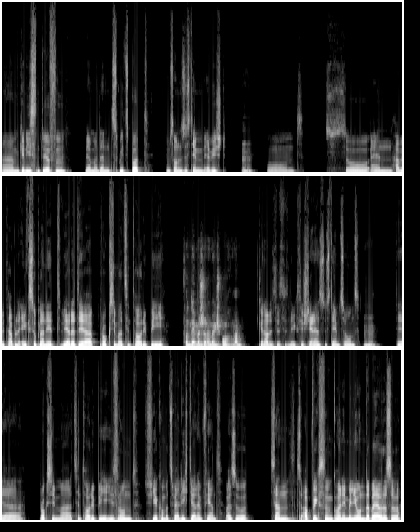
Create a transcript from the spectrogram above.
ähm, genießen dürfen. Wir haben den Sweet Spot im Sonnensystem erwischt. Mhm. Und so ein habitabler Exoplanet wäre der Proxima Centauri b. Von dem wir schon einmal gesprochen haben. Genau, das ist das nächste Sternensystem zu uns. Mhm. Der Proxima Centauri b ist rund 4,2 Lichtjahre entfernt, also sind zur Abwechslung keine Millionen dabei oder so.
